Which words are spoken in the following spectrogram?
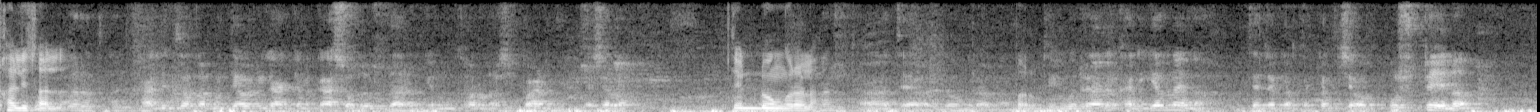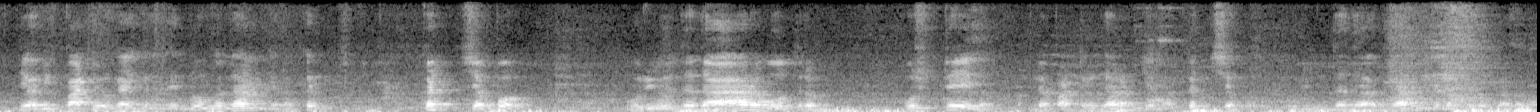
खाली चालला. परत खाली खाली चालला. पण देवाने काय केलं? काय स्वतः धारण केलं? खालून अशी पाठ दिली. कशाला? ते डोंगराला. हा त्या डोंगराला. बरोबर. ते वर राहिलं खाली गेलं नाही ना त्याच्याकरता कच्च्यावर पुष्टेनं जेव्हा पाठीवर काय केलं ते डोंगर धारण केला कच्च कच्चप उरी दधार गोत्रम पुष्टेनं आपल्या पाठीवर धारण केला कच्चप उरी दधार धारण केला पूर्वकाला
